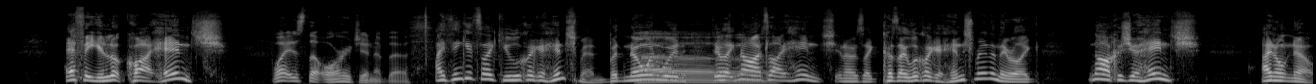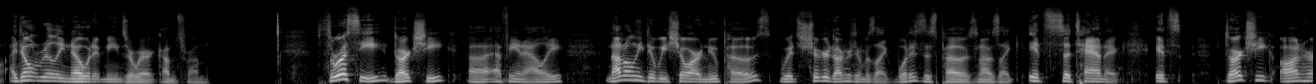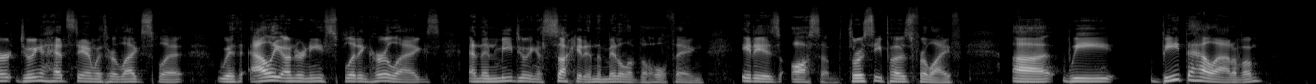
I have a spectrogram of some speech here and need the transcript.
Effy, you look quite hench. What is the origin of this? I think it's like you look like a henchman, but no one would. They were like, no, it's like hench. And I was like, because I look like a henchman? And they were like, no, because you're hench. I don't know. I don't really know what it means or where it comes from. Thrusty, Dark Sheik, uh, Effy and Allie. Not only did we show our new pose, which Sugar Dunkerton was like, "What is this pose?" And I was like, "It's satanic. It's Dark Sheik on her doing a headstand with her legs split, with Allie underneath splitting her legs, and then me doing a suck it in the middle of the whole thing. It is awesome. Thrusty pose for life. Uh, we beat the hell out of them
